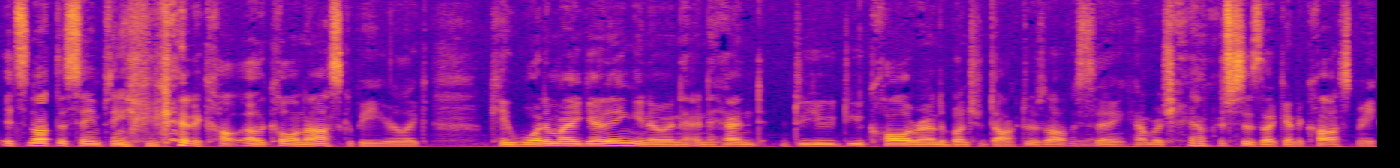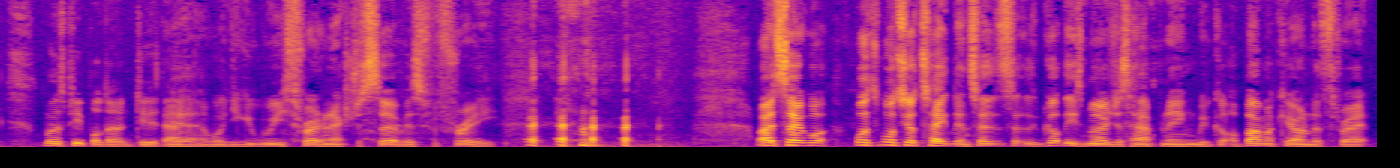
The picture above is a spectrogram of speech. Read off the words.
It's not the same thing you get a, col- a colonoscopy. You're like, okay, what am I getting? You know, and, and, and do you do you call around a bunch of doctors' office saying how much how much is that going to cost me? Most people don't do that. Yeah, well, you we throw an extra service for free. All right, so what, what's what's your take then? So, so we've got these mergers happening. We've got Obamacare under threat.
